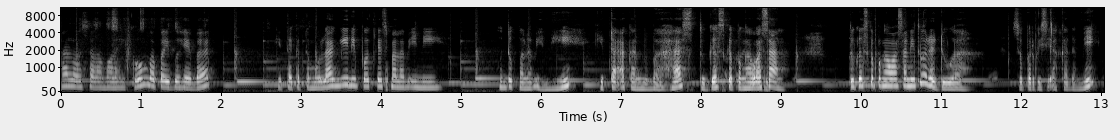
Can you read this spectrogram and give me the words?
Halo, Assalamualaikum Bapak Ibu hebat. Kita ketemu lagi di podcast malam ini. Untuk malam ini, kita akan membahas tugas kepengawasan. Tugas kepengawasan itu ada dua, supervisi akademik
